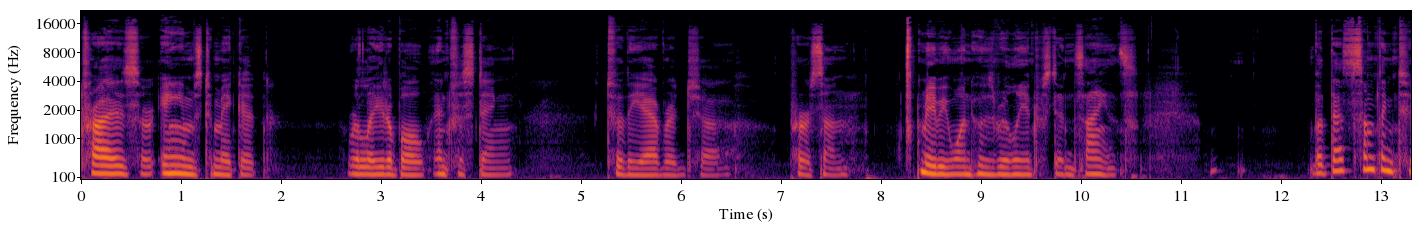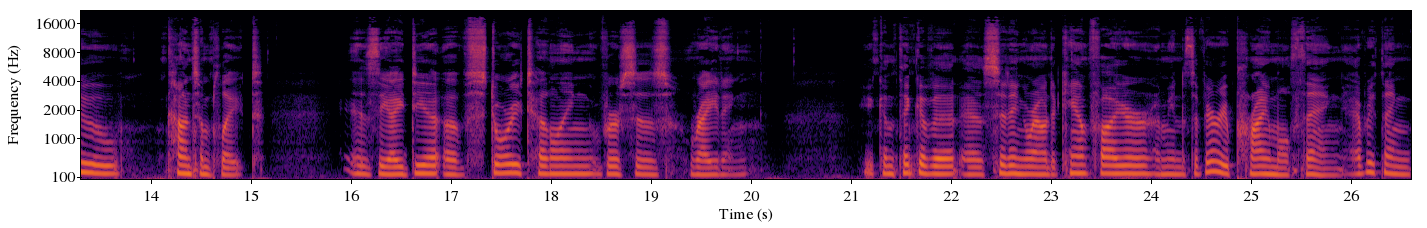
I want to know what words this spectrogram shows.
tries or aims to make it relatable, interesting to the average uh, person. Maybe one who's really interested in science. But that's something to contemplate is the idea of storytelling versus writing. You can think of it as sitting around a campfire. I mean, it's a very primal thing. Everything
